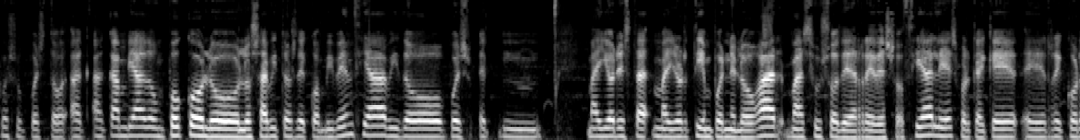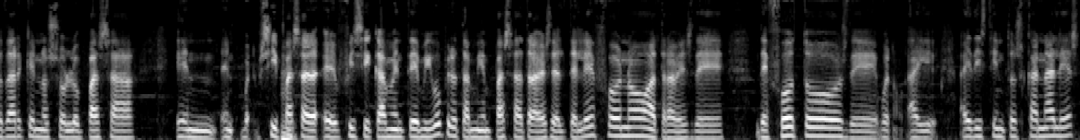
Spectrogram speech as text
Por supuesto, ha, cambiado un poco los hábitos de convivencia, ha habido pues eh, mayor, mayor tiempo en el hogar, más uso de redes sociales, porque hay que eh, recordar que no solo pasa en, sí mm. pasa eh, físicamente en vivo, pero también pasa a través del teléfono, a través de, de fotos, de bueno, hay, hay distintos canales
